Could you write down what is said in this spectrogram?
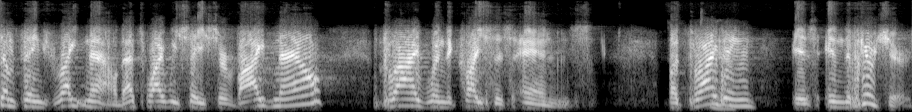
some things right now. That's why we say survive now, thrive when the crisis ends. But thriving hmm. is in the future.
